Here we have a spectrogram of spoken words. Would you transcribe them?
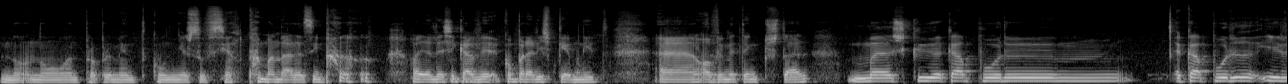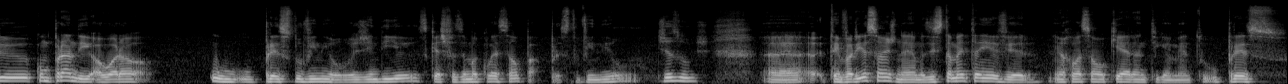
Não, não ando propriamente com dinheiro suficiente para mandar assim para olha, deixem cá ver, comparar isto porque é bonito. Ah, obviamente tenho que gostar, mas que acabo por hum, acabo por ir comprando e agora o, o preço do vinil hoje em dia, se queres fazer uma coleção, pá, o preço do vinil, Jesus. Ah, tem variações, né? mas isso também tem a ver em relação ao que era antigamente. O preço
